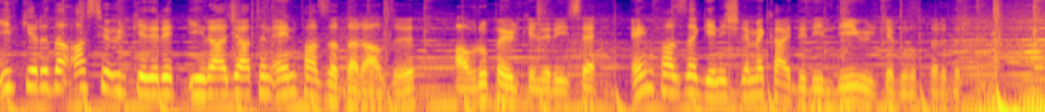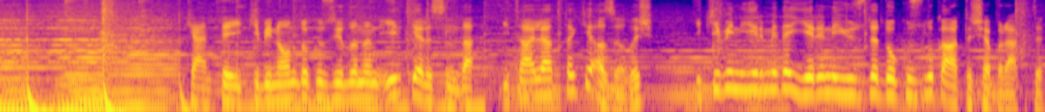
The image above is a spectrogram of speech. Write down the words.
İlk yarıda Asya ülkeleri ihracatın en fazla daraldığı, Avrupa ülkeleri ise en fazla genişleme kaydedildiği ülke gruplarıdır. Kentte 2019 yılının ilk yarısında ithalattaki azalış, 2020'de yerini %9'luk artışa bıraktı.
